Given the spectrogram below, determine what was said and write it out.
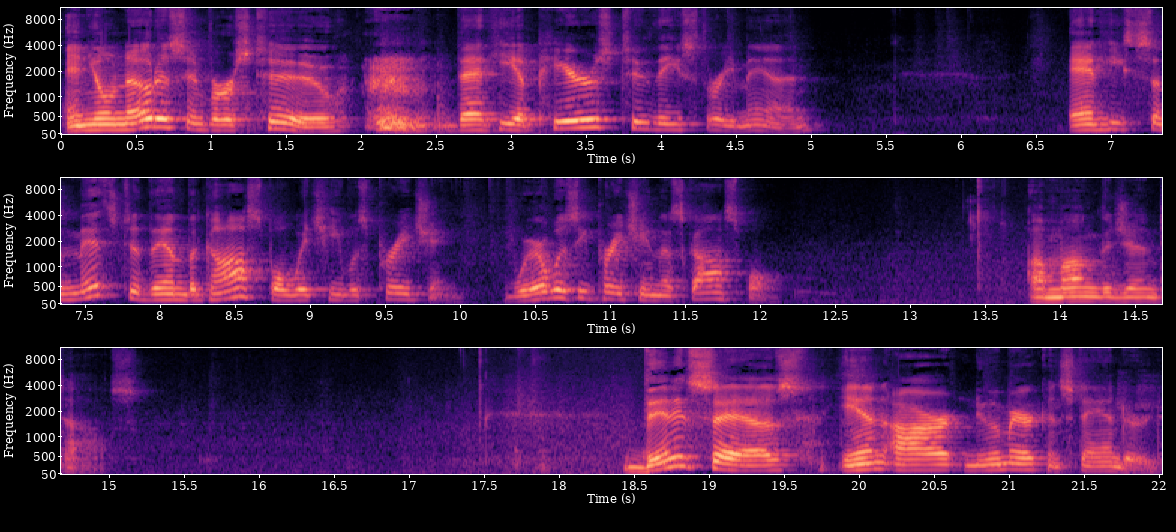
And you'll notice in verse 2 that he appears to these three men and he submits to them the gospel which he was preaching. Where was he preaching this gospel? Among the Gentiles. Then it says in our New American Standard,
